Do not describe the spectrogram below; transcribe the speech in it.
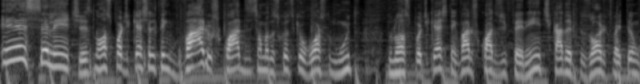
excelente. Esse nosso podcast ele tem vários quadros, isso é uma das coisas que eu gosto muito do nosso podcast. Tem vários quadros diferentes, cada episódio vai ter um,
